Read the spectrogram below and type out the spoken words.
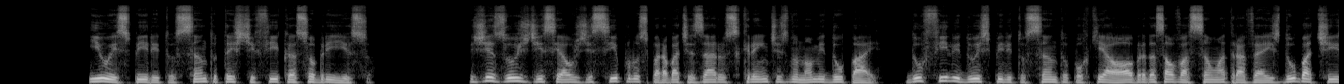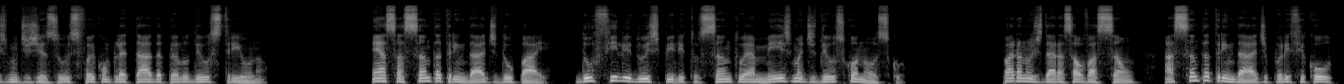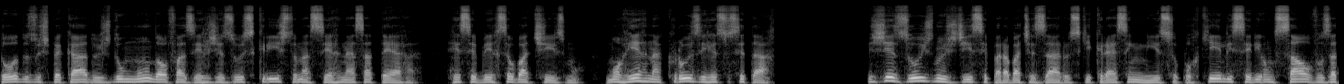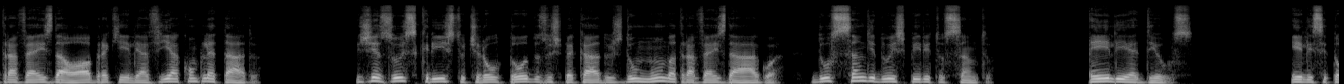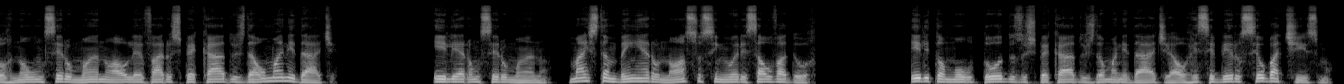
E o Espírito Santo testifica sobre isso. Jesus disse aos discípulos para batizar os crentes no nome do Pai, do Filho e do Espírito Santo porque a obra da salvação através do batismo de Jesus foi completada pelo Deus Triuno. Essa Santa Trindade do Pai, do Filho e do Espírito Santo é a mesma de Deus conosco. Para nos dar a salvação, a Santa Trindade purificou todos os pecados do mundo ao fazer Jesus Cristo nascer nessa terra, receber seu batismo, morrer na cruz e ressuscitar. Jesus nos disse para batizar os que crescem nisso porque eles seriam salvos através da obra que ele havia completado. Jesus Cristo tirou todos os pecados do mundo através da água, do sangue do Espírito Santo. Ele é Deus. Ele se tornou um ser humano ao levar os pecados da humanidade. Ele era um ser humano, mas também era o nosso Senhor e Salvador. Ele tomou todos os pecados da humanidade ao receber o seu batismo.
